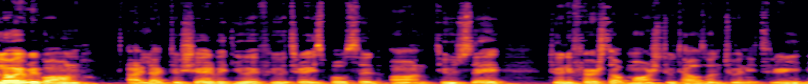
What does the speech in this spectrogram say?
Hello everyone. I'd like to share with you a few trades posted on Tuesday, 21st of March 2023.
